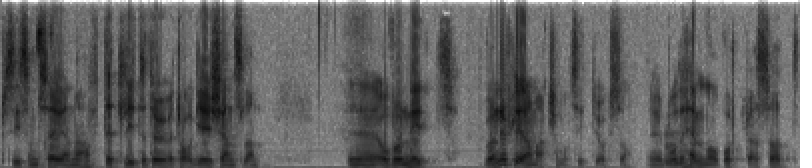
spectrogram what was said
precis som du säger, han har haft ett litet övertag i känslan. Eh, och vunnit, vunnit flera matcher mot City också. Eh, mm. Både hemma och borta. Så att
